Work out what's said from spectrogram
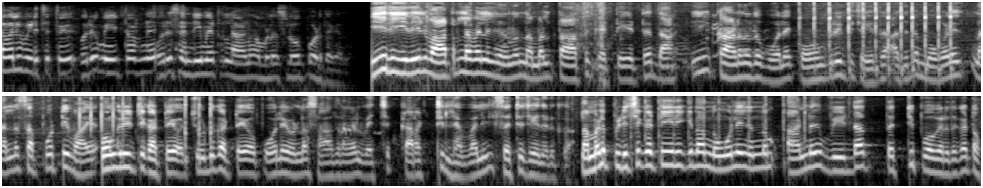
ലെവൽ പിടിച്ചിട്ട് ഒരു മീറ്ററിന് ഒരു സെന്റിമീറ്ററിലാണ് നമ്മൾ സ്ലോപ്പ് കൊടുത്തേക്കുന്നത് ഈ രീതിയിൽ വാട്ടർ ലെവലിൽ നിന്ന് നമ്മൾ താത്ത് കെട്ടിയിട്ട് ഈ കാണുന്നത് പോലെ കോൺക്രീറ്റ് ചെയ്ത് അതിന്റെ മുകളിൽ നല്ല സപ്പോർട്ടീവായ കോൺക്രീറ്റ് കട്ടയോ ചുടുകട്ടയോ പോലെയുള്ള സാധനങ്ങൾ വെച്ച് കറക്റ്റ് ലെവലിൽ സെറ്റ് ചെയ്തെടുക്കുക. നമ്മൾ പിടിച്ചു കെട്ടിയിരിക്കുന്ന നൂലിൽ നിന്നും അണു വിട തെറ്റിപ്പോകരുത് കേട്ടോ.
